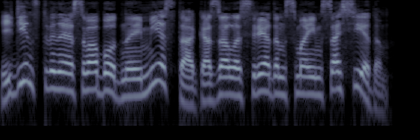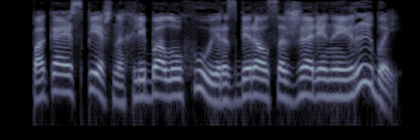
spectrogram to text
Единственное свободное место оказалось рядом с моим соседом. Пока я спешно хлебал уху и разбирался с жареной рыбой,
